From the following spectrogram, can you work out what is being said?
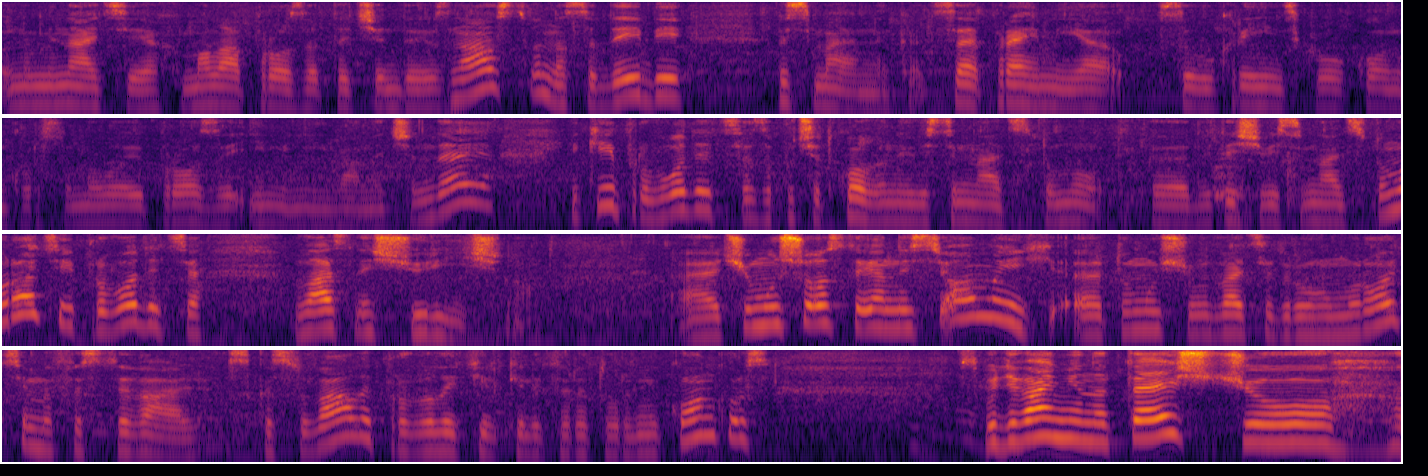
в номінаціях Мала проза та чендеєзнавство на садибі письменника. Це премія всеукраїнського конкурсу малої прози імені Івана Чендея, який проводиться започаткований у 18 е, 2018 році і проводиться власне щорічно. Е, Чому шостий, а не сьомий? Е, Тому що у 22-му році ми фестиваль скасували, провели тільки літературний конкурс. В сподіванні на те, що е,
